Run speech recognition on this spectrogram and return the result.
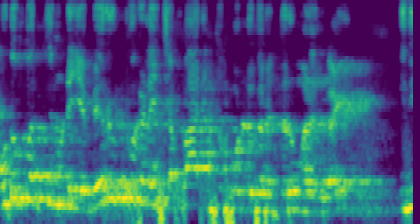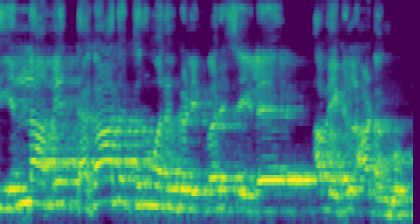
குடும்பத்தினுடைய வெறுப்புகளை சம்பாதித்துக் கொள்ளுகிற திருமணங்கள் இது எல்லாமே தகாத திருமணங்களின் வரிசையில அவைகள் அடங்கும்.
